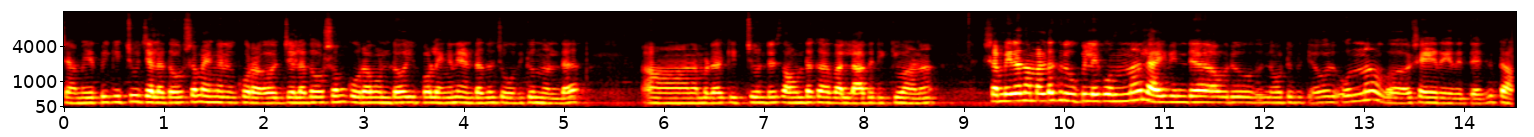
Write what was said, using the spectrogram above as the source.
ഷമീർ പി കിച്ചു ജലദോഷം എങ്ങനെ കുറ ജലദോഷം കുറവുണ്ടോ ഇപ്പോൾ എങ്ങനെയുണ്ടെന്ന് ചോദിക്കുന്നുണ്ട്. നമ്മുടെ കിച്ചുവിന്റെ സൗണ്ടൊക്കെ വല്ലാതിരിക്കുവാണ്. ഷമീര നമ്മളുടെ ഗ്രൂപ്പിലേക്ക് ഒന്ന് ലൈവിന്റെ ഒരു നോട്ടിഫിക്ക ഒന്ന് ഷെയർ ചെയ്തിട്ടേ കേട്ടോ.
